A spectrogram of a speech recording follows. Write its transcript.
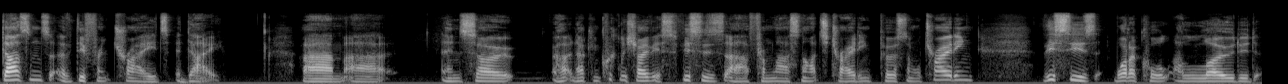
dozens of different trades a day. Um, uh, and so uh, and I can quickly show this. This is uh, from last night's trading personal trading. This is what I call a loaded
